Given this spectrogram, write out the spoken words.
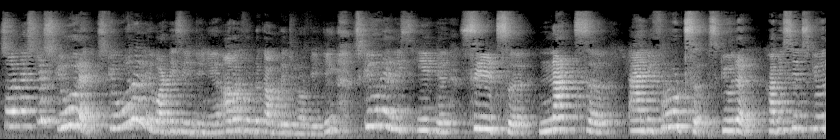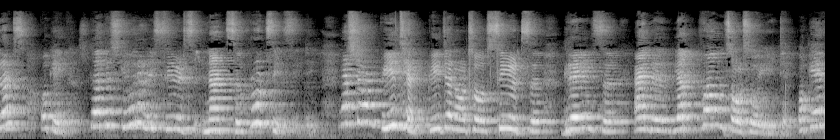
So next is squirrel. Squirrel what is eating? Our food complete not eating. Squirrel is eat seeds, nuts and fruits. Squirrel. Have you seen squirrels? Okay. That is squirrel is seeds, nuts, fruits is eating. Next one pigeon. Pigeon also seeds, grains and earthworms also eat. Okay.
